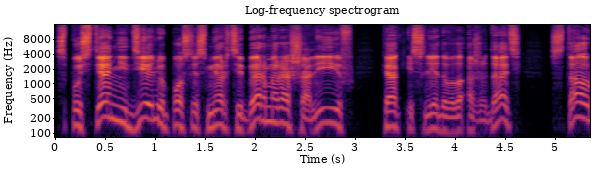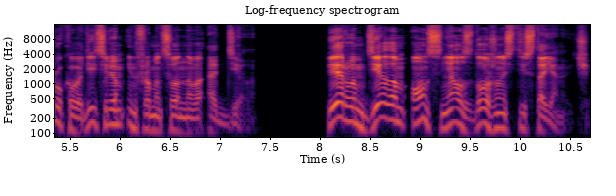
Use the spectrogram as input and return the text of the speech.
Спустя неделю после смерти Бермера Шалиев, как и следовало ожидать, стал руководителем информационного отдела. Первым делом он снял с должности Стояновича.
